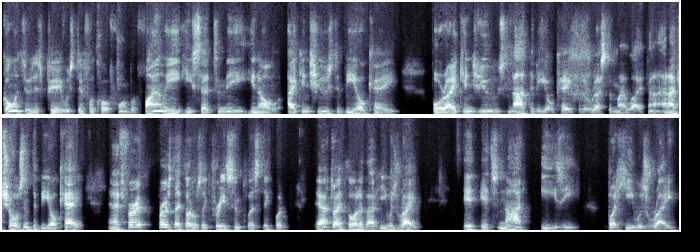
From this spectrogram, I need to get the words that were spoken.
going through this period was difficult for him. But finally, he said to me, You know, I can choose to be okay, or I can choose not to be okay for the rest of my life. And, and I've chosen to be okay. And at first, first, I thought it was like pretty simplistic. But after I thought about it, he was right. It, it's not easy, but he was right,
